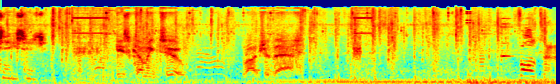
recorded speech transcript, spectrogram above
updated. He's coming too. Roger that. Fulton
